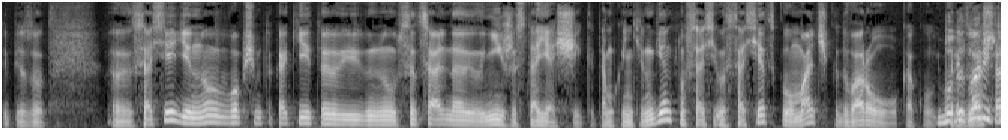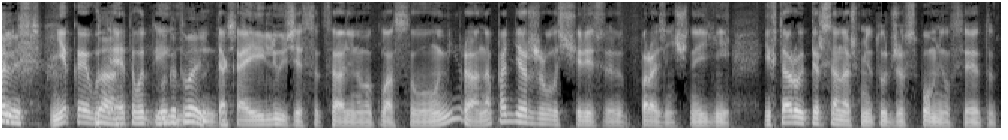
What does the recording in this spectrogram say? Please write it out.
эпизод, Э, соседи, ну, в общем-то, какие-то ну, социально ниже стоящие там контингент, ну, соседского мальчика дворового какого-то Благотворительность. Некая вот, да, это вот такая иллюзия социального классового мира, она поддерживалась через э, праздничные дни. И второй персонаж мне тут же вспомнился, этот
